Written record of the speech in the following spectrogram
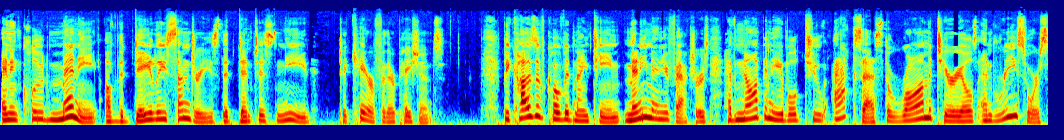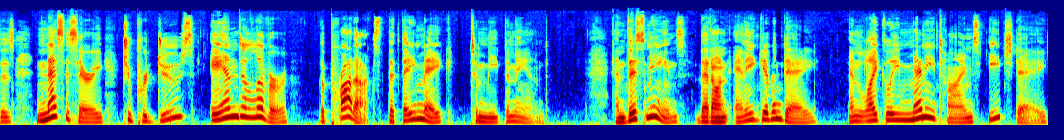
and include many of the daily sundries that dentists need to care for their patients. Because of COVID 19, many manufacturers have not been able to access the raw materials and resources necessary to produce and deliver the products that they make to meet demand. And this means that on any given day, and likely many times each day,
